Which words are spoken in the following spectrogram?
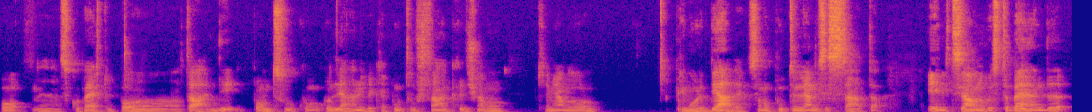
ho eh, scoperto un po' tardi, un po' in su con, con gli anni, perché appunto un funk, diciamo, chiamiamolo primordiale, siamo appunto negli anni 60 e iniziavano queste band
